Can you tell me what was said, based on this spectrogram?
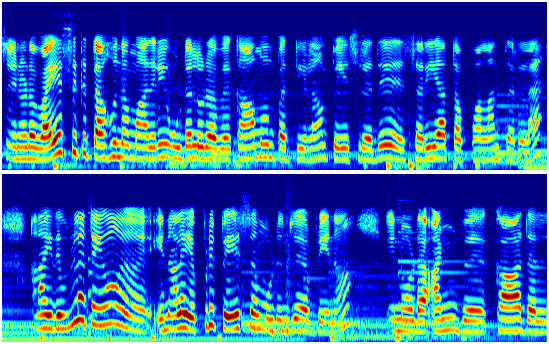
ஸோ என்னோடய வயசுக்கு தகுந்த மாதிரி உடல் உறவு காமம் பற்றியெல்லாம் பேசுறது சரியா தப்பாலாம் தெரில ஆனால் இது இவ்வளோத்தையும் என்னால் எப்படி பேச முடிஞ்சு அப்படின்னா என்னோட அன்பு காதல்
